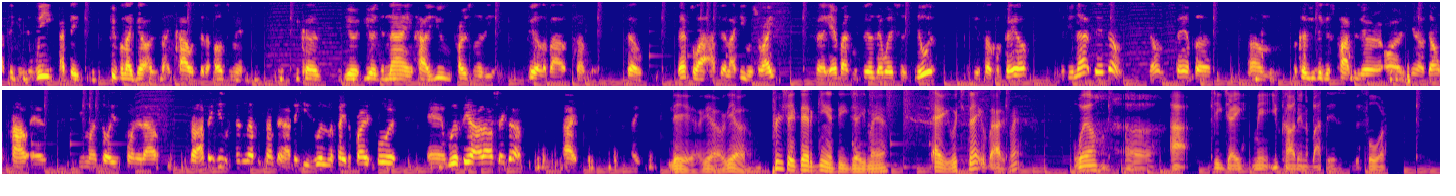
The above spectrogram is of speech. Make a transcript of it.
I think it's weak. I think people like that are just like cowards to the ultimate because you're you're denying how you personally feel about something. So that's why I feel like he was right. Feel like everybody who feels that way should do it. If you're so compelled, if you're not, then don't. Don't stand for um, because you think it's popular, or you know, don't pout as the Montoyis pointed out. So I think he was setting up for something. I think he's willing to pay the price for it, and we'll see how it all shakes out. All right. Yeah, yeah, yeah. Appreciate that again, DJ man. Hey, what you think about it, man? Well, uh, I DJ, man, you called in about this before,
